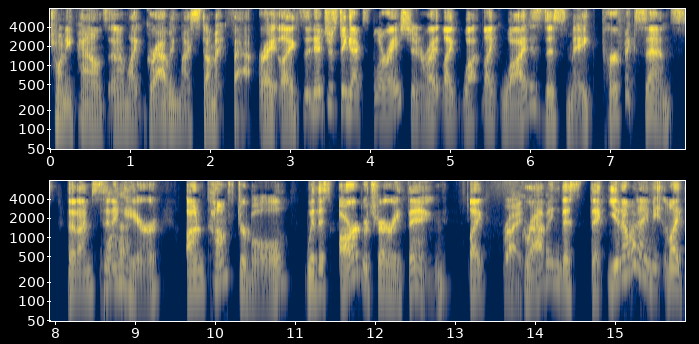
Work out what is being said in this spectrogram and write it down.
20 pounds and I'm like grabbing my stomach fat, right? Like it's an interesting exploration, right? Like what, like, why does this make perfect sense that I'm sitting Yeah. here uncomfortable with this arbitrary thing? Like Right. grabbing this thing. You know what I mean? Like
